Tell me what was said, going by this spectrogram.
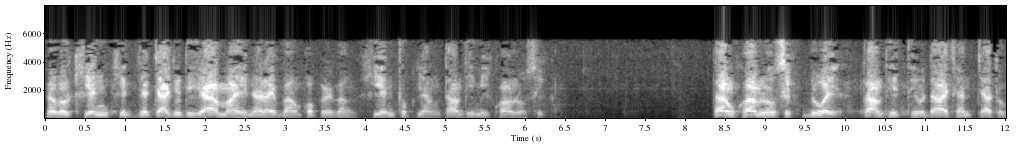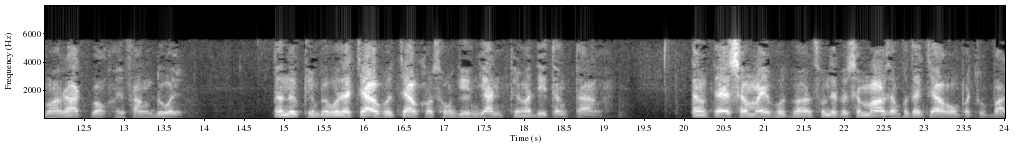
แล้วก็เขียนเขียนจากยุติยามาเห็นอะไรบ้าง พบอะไรบ้าง เขียนทุกอย่างตามที่มีความรู้สึก ตามความรู้สึกด้วย ตามที่เทวดาชั้นจาตุมาราชบอกให้ฟังด้วยแล้วนึกถึงพระพุทธเจ้าพระเจ้าก็ทรงยืนยันถึงอดีตต่างๆ ตั้งแต่สมัยพุทธพระสมเด็จพระสัมมาสัมพุทธเจ้าองค์ปัจจุบัน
